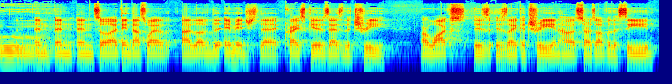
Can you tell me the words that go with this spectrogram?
Ooh, And, and, and so I think that's why I love the image that Christ gives as the tree. Our walks is, is like a tree and how it starts off with a seed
